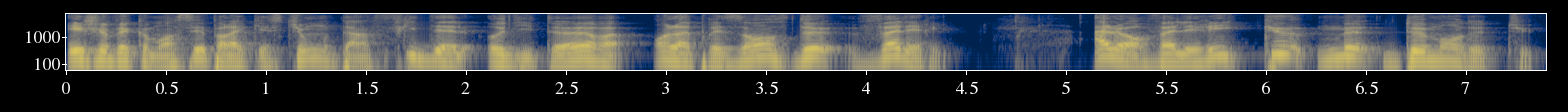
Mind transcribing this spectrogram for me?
Et je vais commencer par la question d'un fidèle auditeur en la présence de Valérie. Alors Valérie, que me demandes-tu?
